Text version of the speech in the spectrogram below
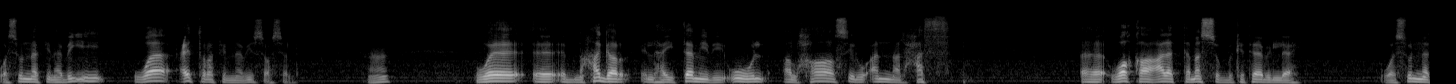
وسنة نبيه وعترة النبي صلى الله عليه وسلم. ها؟ وابن حجر الهيتمي بيقول الحاصل أن الحث آه، وقع على التمسك بكتاب الله وسنة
